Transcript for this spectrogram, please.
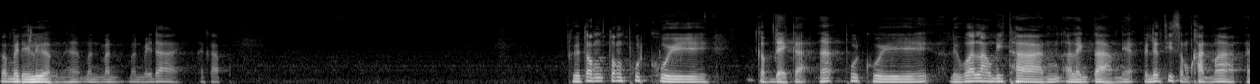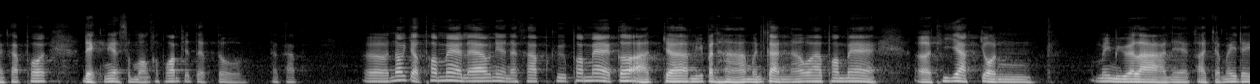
ก็ไม่ได้เรื่องนะฮะมันมันมันไม่ได้นะครับ คือต้องต้องพูดคุยกับเด็กอะนะพูดคุยหรือว่าเล่านิทานอะไรต่างเนี่ยเป็นเรื่องที่สำคัญมากนะครับ เพราะเด็กเนี่ยสมองเขาพร้อมจะเติบโตนะครับออนอกจากพ่อแม่แล้วเนี่ยนะครับคือพ่อแม่ก็อาจจะมีปัญหาเหมือนกันนะว่าพ่อแม่ออที่ยากจนไม่มีเวลาเนี่ยอาจจะไม่ได้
